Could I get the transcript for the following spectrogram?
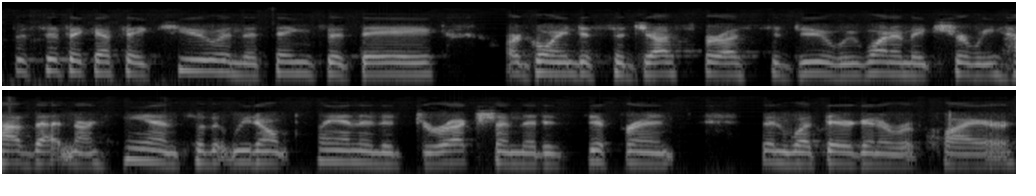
specific FAQ and the things that they are going to suggest for us to do, we want to make sure we have that in our hands so that we don't plan in a direction that is different than what they're going to require.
